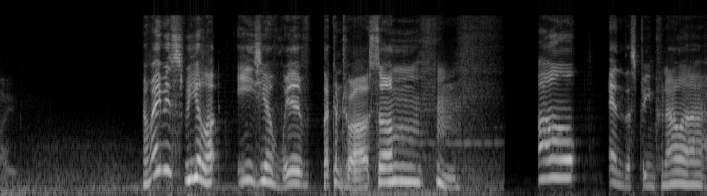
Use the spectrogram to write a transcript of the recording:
I Now maybe this be a lot easier with the controller, so um, hmm. I'll end the stream for now. Uh,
